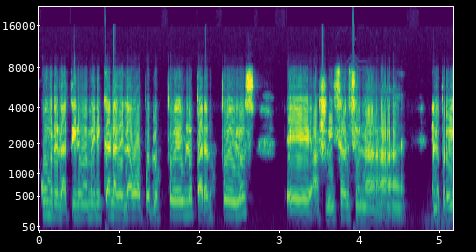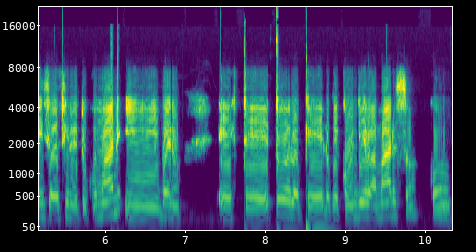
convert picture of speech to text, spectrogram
cumbre latinoamericana del agua por los pueblos, para los pueblos, eh, a realizarse en la, en la provincia de Cine de Tucumán y bueno, este, todo lo que, lo que conlleva marzo con,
